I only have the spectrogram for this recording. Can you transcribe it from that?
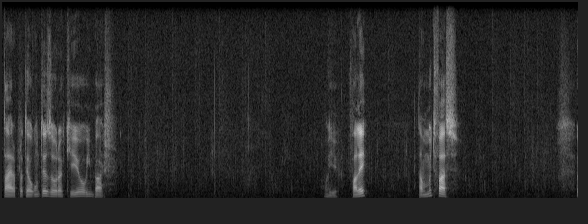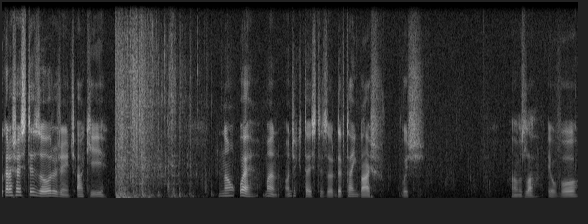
Tá, era pra ter algum tesouro aqui ou embaixo. Olha, falei? Tava muito fácil. Eu quero achar esse tesouro, gente. Aqui. Não, ué, mano, onde é que tá esse tesouro? Deve estar tá embaixo. Oxi. Vamos lá, eu vou...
